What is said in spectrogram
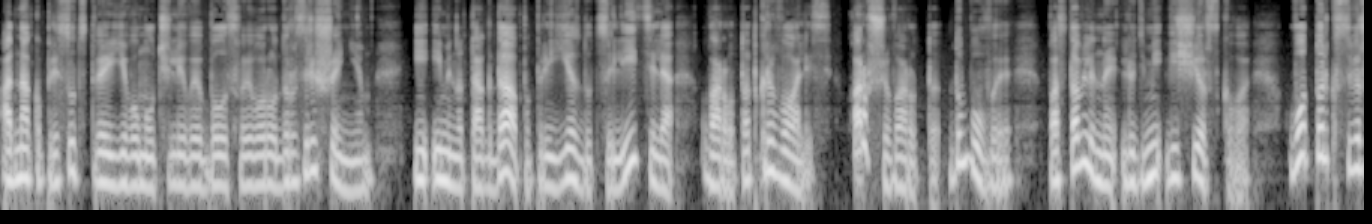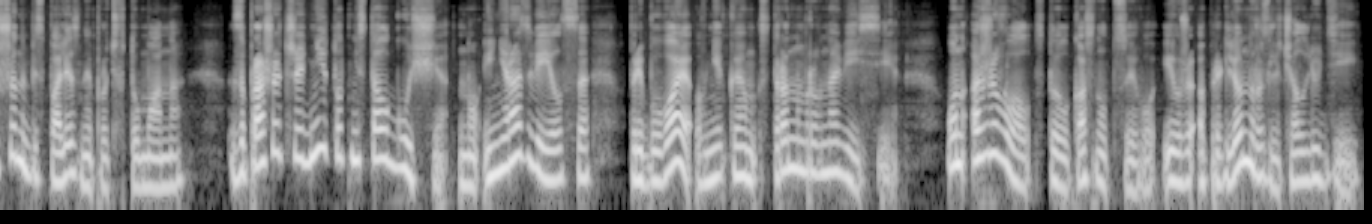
Однако присутствие его молчаливое было своего рода разрешением, и именно тогда, по приезду целителя, ворота открывались. Хорошие ворота, дубовые, поставленные людьми Вещерского. Вот только совершенно бесполезные против тумана. За прошедшие дни тот не стал гуще, но и не развеялся, пребывая в некоем странном равновесии. Он оживал, стоило коснуться его, и уже определенно различал людей.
